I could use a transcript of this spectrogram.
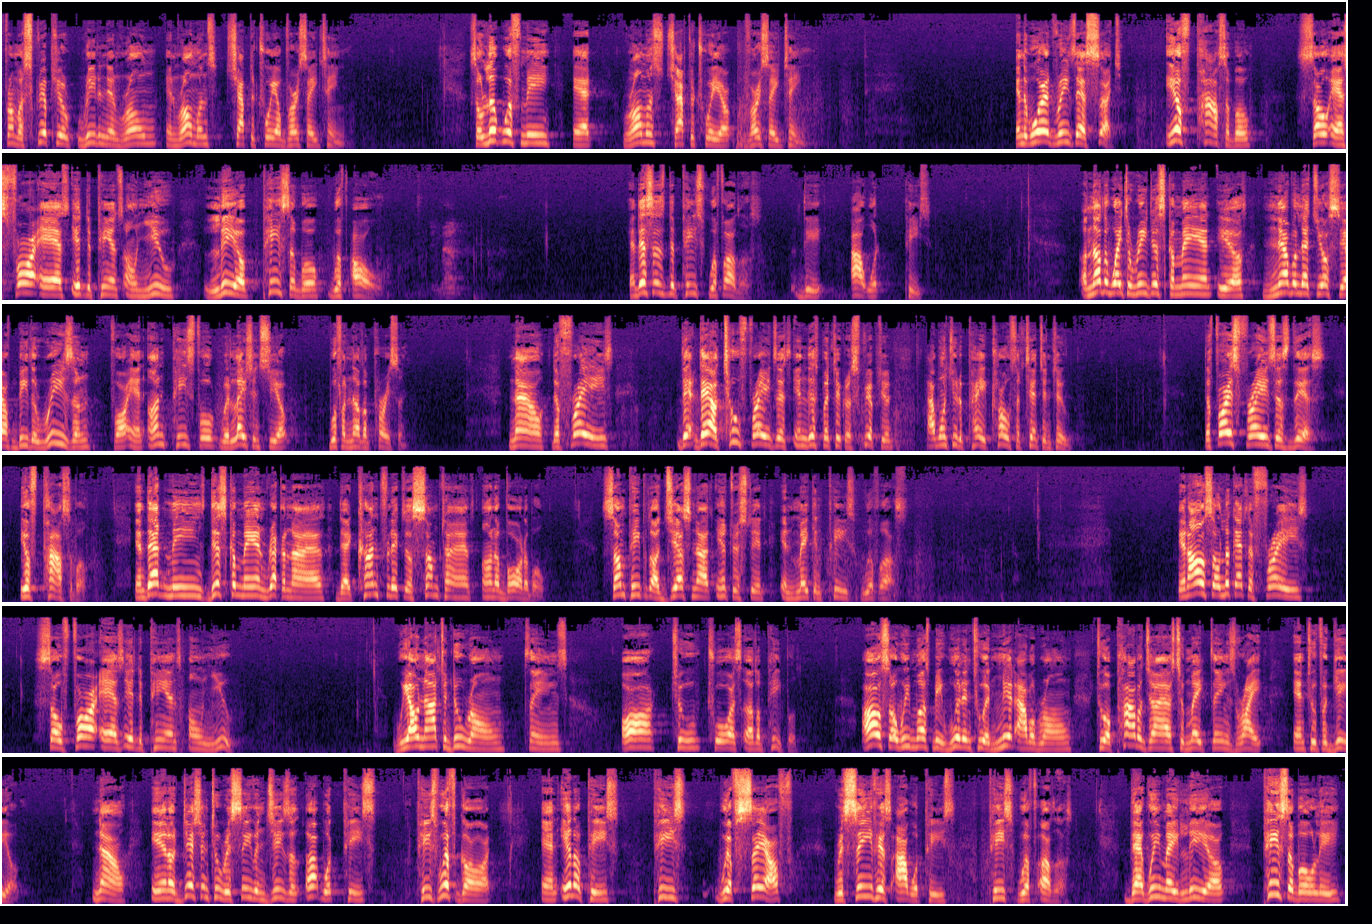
from a scripture reading in Rome in Romans chapter 12 verse 18. So look with me at Romans chapter 12 verse 18. And the word reads as such if possible, so as far as it depends on you, live peaceable with all. Amen. And this is the peace with others, the outward peace. Another way to read this command is never let yourself be the reason for an unpeaceful relationship with another person. Now, the phrase, there, there are two phrases in this particular scripture I want you to pay close attention to. The first phrase is this if possible. And that means this command recognizes that conflict is sometimes unavoidable. Some people are just not interested in making peace with us. And also look at the phrase so far as it depends on you. We are not to do wrong things or to towards other people. Also, we must be willing to admit our wrong, to apologize to make things right, and to forgive. Now, in addition to receiving Jesus' upward peace, peace with God, and inner peace, peace with self, receive his outward peace, peace with others, that we may live peaceably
